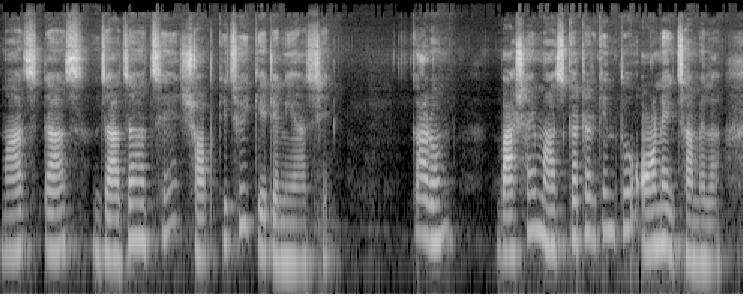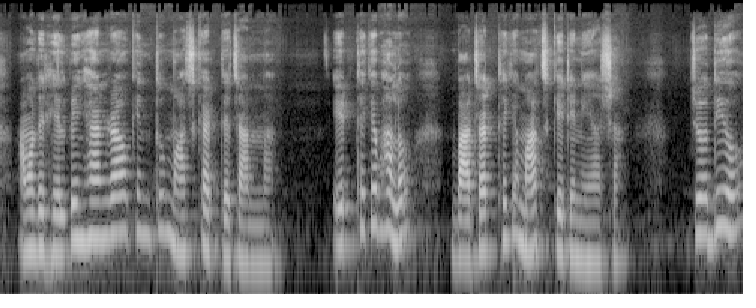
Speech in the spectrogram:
মাছ টাছ যা যা আছে সব কিছুই কেটে নিয়ে আসে। কারণ বাসায় মাছ কাটার কিন্তু অনেক ঝামেলা। আমাদের হেল্পিং হ্যান্ডরাও কিন্তু মাছ কাটতে চান না। এর থেকে ভালো বাজার থেকে মাছ কেটে নিয়ে আসা। যদিও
